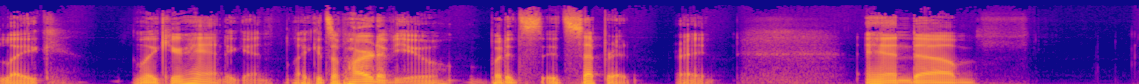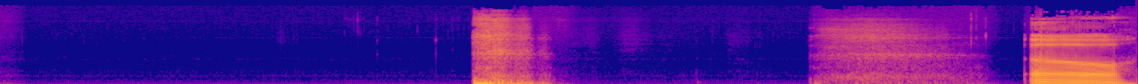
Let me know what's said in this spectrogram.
like like your hand again. Like it's a part of you, but it's it's separate, right? And um Oh,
